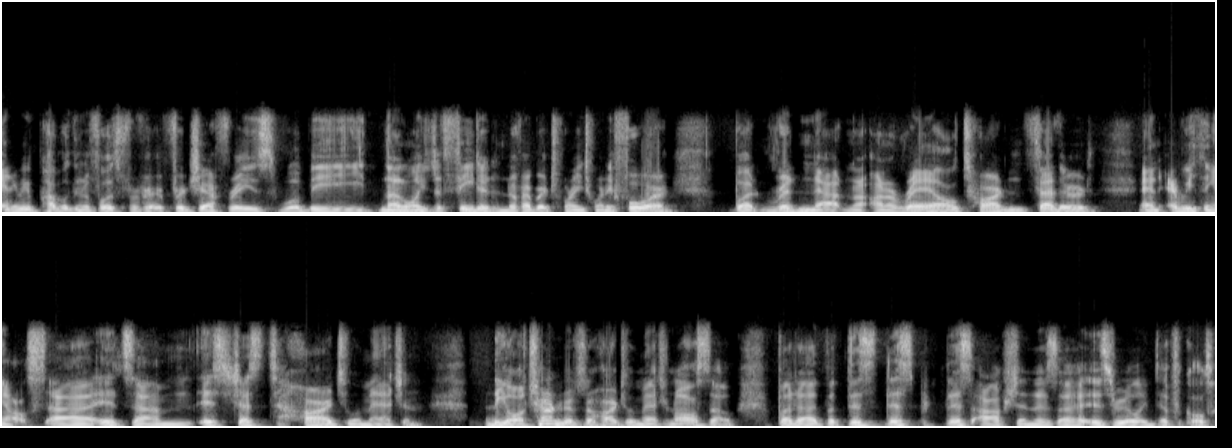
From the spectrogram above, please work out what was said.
any Republican who votes for for Jeffries will be not only defeated in November 2024, but ridden out on a, on a rail, tarred and feathered and everything else. Uh, it's um, it's just hard to imagine. The alternatives are hard to imagine also, but uh, but this this this option is uh, is really difficult.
